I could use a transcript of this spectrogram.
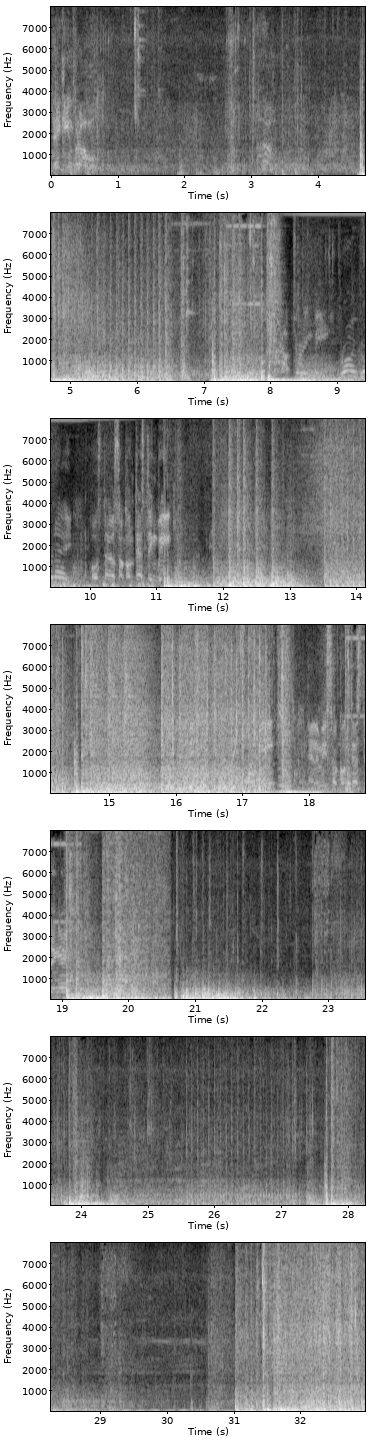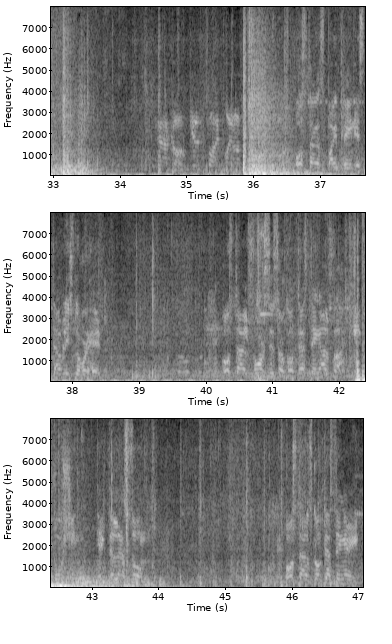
Taking Bravo. Capturing B. Throwing grenade. Hostiles are contesting B. Enemies are contesting zone plane established overhead. Hostile forces are contesting Alpha. Keep pushing. Take the last zone. Hostiles contesting A.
